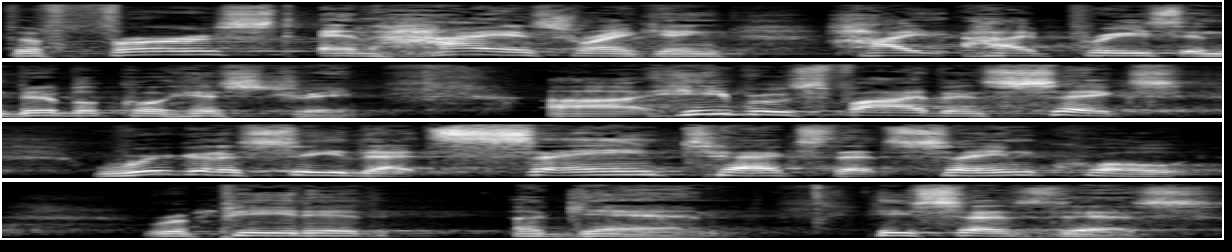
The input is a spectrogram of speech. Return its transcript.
the first and highest ranking high, high priest in biblical history. Uh, Hebrews 5 and 6, we're going to see that same text, that same quote repeated again. He says this,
